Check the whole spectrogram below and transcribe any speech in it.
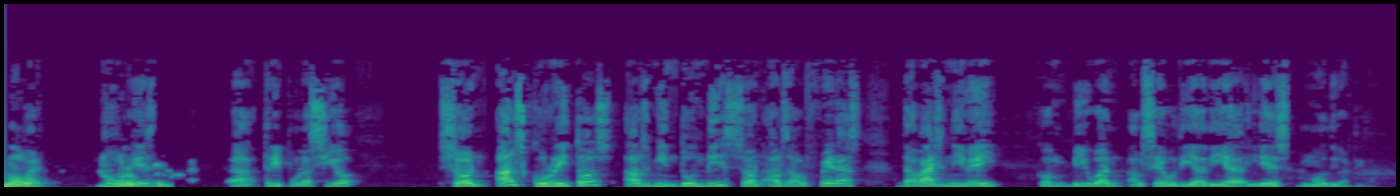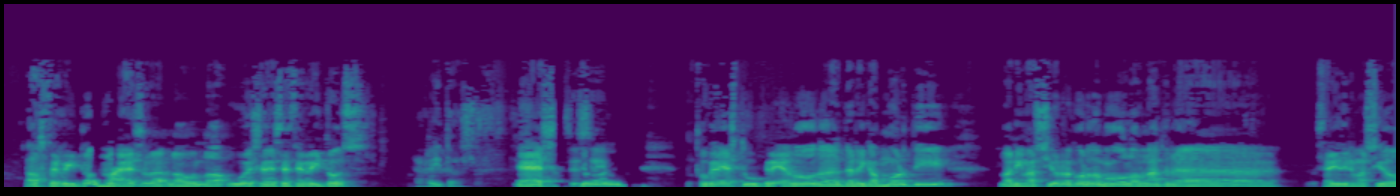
Molt. No Molt és la tripulació, són els curritos, els mindundis, són els alferes de baix nivell, com viuen el seu dia a dia i és molt divertit. Els Cerritos, no? És la, la, la USS Cerritos. Cerritos. És, Sí, sí, tu que deies tu, creador de, de Rick and Morty, l'animació recorda molt a una altra sèrie d'animació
